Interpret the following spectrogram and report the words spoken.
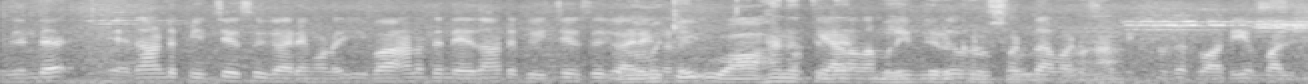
ഇതിന്റെ ഏതാണ്ട് ഫീച്ചേഴ്സ് കാര്യങ്ങൾ ഈ വാഹനത്തിന്റെ ഏതാണ്ട് ഫീച്ചേഴ്സ് കാര്യങ്ങൾ നമ്മൾ ഈ വീഡിയോ ഉൾപ്പെടുത്താൻ വേണ്ടി കാണാം ശ്രമിക്കുന്നത് അപ്പോൾ അധികം പലിശ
